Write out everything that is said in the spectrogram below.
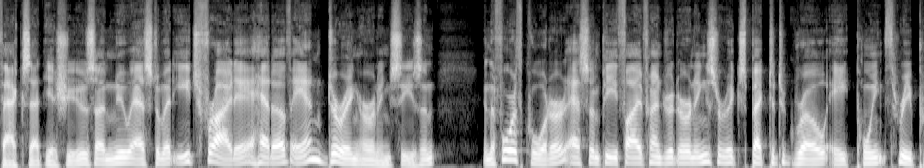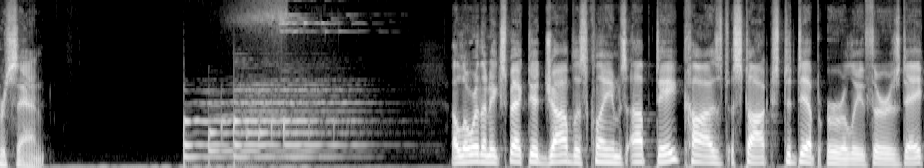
FactSet issues a new estimate each Friday ahead of and during earnings season. In the fourth quarter, S&P 500 earnings are expected to grow 8.3%. A lower than expected jobless claims update caused stocks to dip early Thursday,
